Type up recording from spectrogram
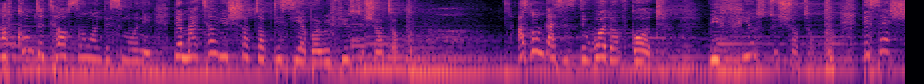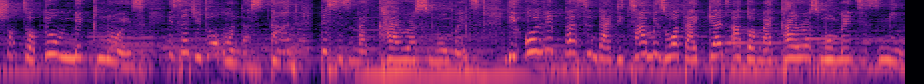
I've come to tell someone this morning, they might tell you, Shut up this year, but refuse to shut up. As long as it's the word of God, refused to shut up. They said, Shut up, don't make noise. He said, You don't understand. This is my kairos moment. The only person that determines what I get out of my kairos moment is me.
